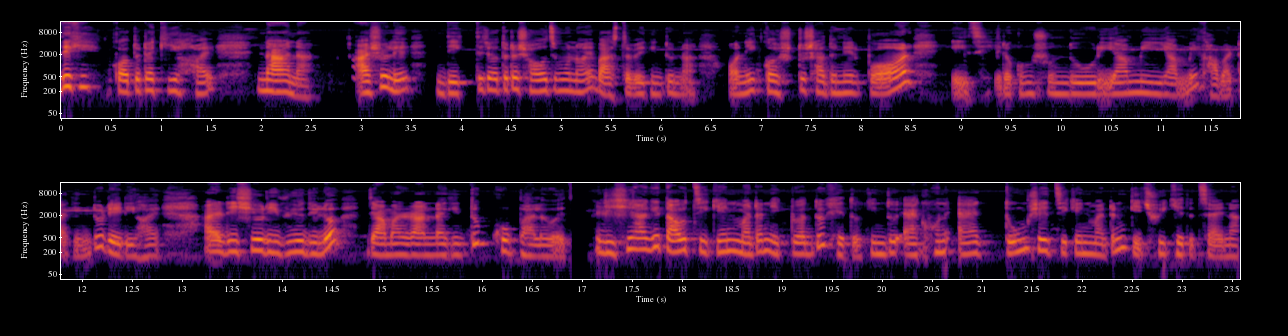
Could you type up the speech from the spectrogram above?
দেখি কতটা কি হয়। না না আসলে দেখতে যতটা সহজ মনে হয় বাস্তবে কিন্তু না। অনেক কষ্ট সাধনের পর এই যে এরকম সুন্দর ইয়াম্মি ইয়াম্মি খাবারটা কিন্তু রেডি হয়। আর ঋষিও রিভিউ দিল যে আমার রান্না কিন্তু খুব ভালো হয়েছে। ঋষি আগে তাও চিকেন মাটন একটু আধটু খেত কিন্তু এখন একদম সে চিকেন মাটন কিছুই খেতে চায় না।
